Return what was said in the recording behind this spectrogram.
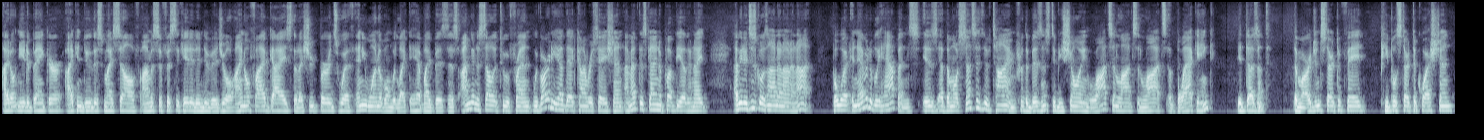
I don't need a banker. I can do this myself. I'm a sophisticated individual. I know five guys that I shoot birds with. Any one of them would like to have my business. I'm going to sell it to a friend. We've already had that conversation. I met this guy in a pub the other night. I mean, it just goes on and on and on. But what inevitably happens is at the most sensitive time for the business to be showing lots and lots and lots of black ink, it doesn't the margins start to fade. People start to question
